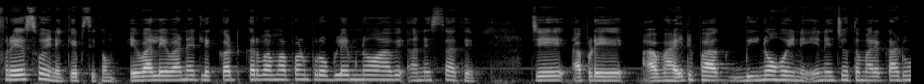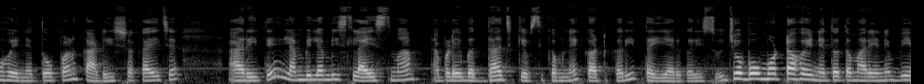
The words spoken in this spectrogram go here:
ફ્રેશ હોય ને કેપ્સિકમ, એવા લેવાના એટલે કટ કરવામાં પણ પ્રોબ્લેમ ન આવે. અને સાથે જે આપણે આ વ્હાઈટ ભાગ બીનો હોય ને, એને જો તમારે કાઢવો હોય ને, તો પણ કાઢી શકાય છે. આ રીતે લાંબી લાંબી સ્લાઇસમાં આપણે બધા જ કેપ્સિકમને કટ કરી તૈયાર કરીશું. જો બહુ મોટા હોય ને તો તમારે એને બે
